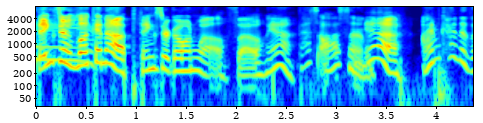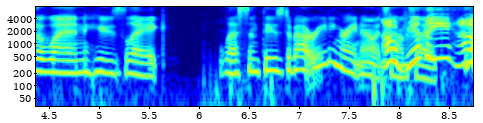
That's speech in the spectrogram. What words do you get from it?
things are looking up. Things are going well. So yeah, That's awesome. yeah. I'm kind of the one who's like, less enthused about reading right now. It Oh, sounds really? like. Oh,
